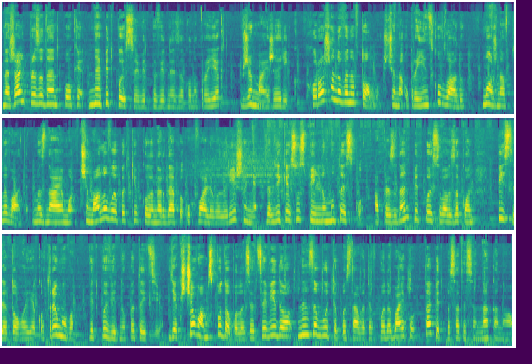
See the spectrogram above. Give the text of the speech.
На жаль, президент поки не підписує відповідний законопроєкт вже майже рік. Хороша новина в тому, що на українську владу можна впливати. Ми знаємо чимало випадків, коли нардепи ухвалювали рішення завдяки суспільному тиску. А президент підписував закон після того, як отримував відповідну петицію. Якщо вам сподобалося це відео, не забудьте поставити вподобайку та підписатися на канал.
